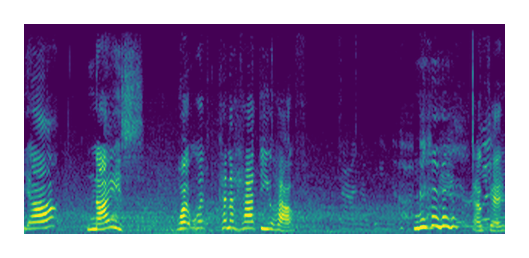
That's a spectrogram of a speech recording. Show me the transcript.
Yeah? Nice. What, what kind of hat do you have? okay.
